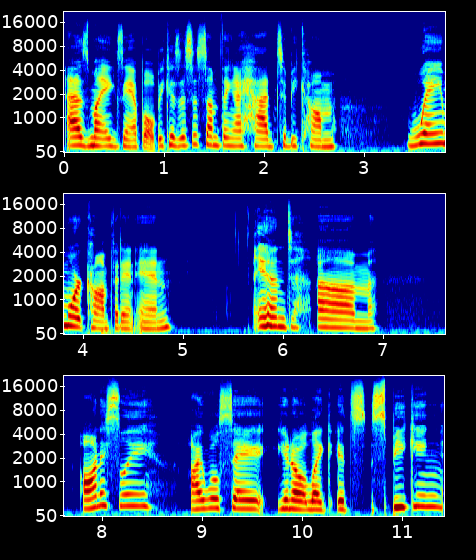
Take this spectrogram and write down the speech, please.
as my example because this is something I had to become way more confident in. And um, honestly, I will say, you know, like it's speaking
